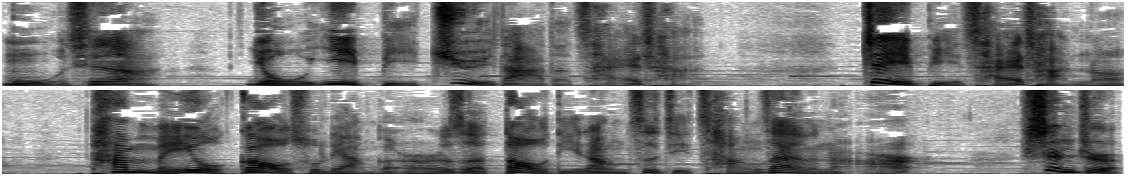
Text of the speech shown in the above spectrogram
母亲啊有一笔巨大的财产，这笔财产呢。他没有告诉两个儿子到底让自己藏在了哪儿，甚至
